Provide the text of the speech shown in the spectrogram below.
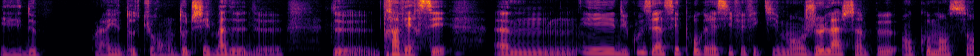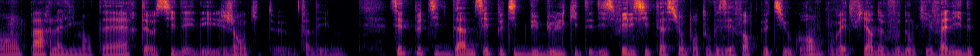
et de voilà, il y a d'autres qui auront d'autres schémas de, de, de traversée. Et du coup, c'est assez progressif, effectivement. Je lâche un peu en commençant par l'alimentaire. Tu as aussi des, des, gens qui te. Enfin, des, ces petites dames, ces petites bubules qui te disent félicitations pour tous vos efforts, petits ou grands. Vous pouvez être fiers de vous, donc qui valident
